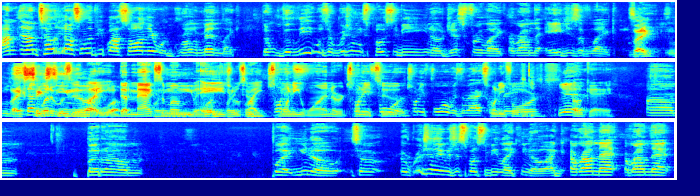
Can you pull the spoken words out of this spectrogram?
I'm, and I'm telling y'all, some of the people I saw in there were grown men. Like the, the league was originally supposed to be, you know, just for like around the ages of like It's like like Seven- sixteen it? to Like, like, what, the maximum 21, age was like 21 or 22. 24. 24 was the maximum. age. 24? Yeah. Okay. Um, But um, but you know, so originally it was just supposed to be like you know around that around that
